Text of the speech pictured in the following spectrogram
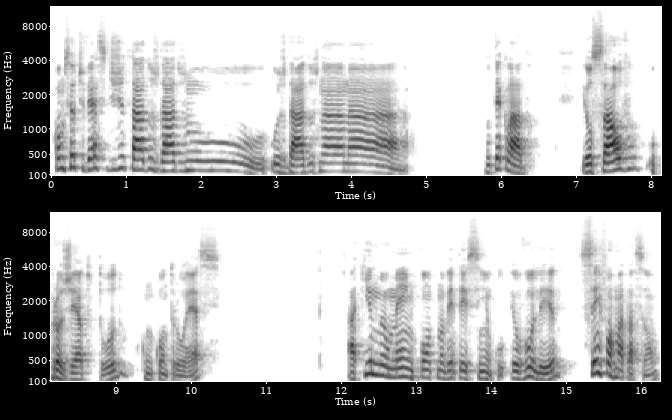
como se eu tivesse digitado os dados no, os dados na, na no teclado. Eu salvo o projeto todo com Ctrl S. Aqui no meu main.95 eu vou ler sem formatação.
